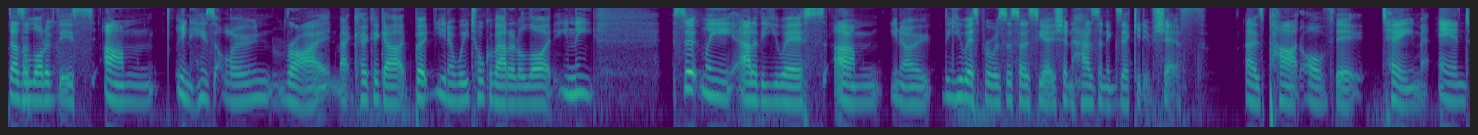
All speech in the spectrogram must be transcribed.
does a lot of this um, in his own right, Matt Kirkegaard, but, you know, we talk about it a lot. In the certainly out of the US, um, you know, the US Brewers Association has an executive chef as part of their team. And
